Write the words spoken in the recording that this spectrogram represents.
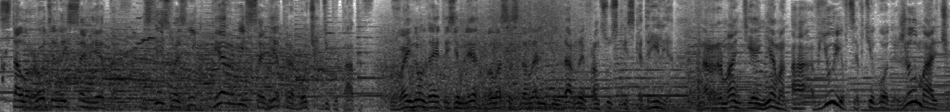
стал родиной советов. Здесь возник первый совет рабочих депутатов. В войну на этой земле была создана легендарная французская эскадрилья Нормандия Неман А в Юрьевце в те годы жил мальчик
